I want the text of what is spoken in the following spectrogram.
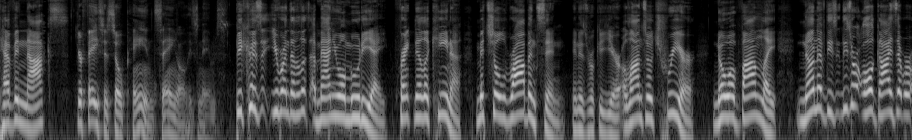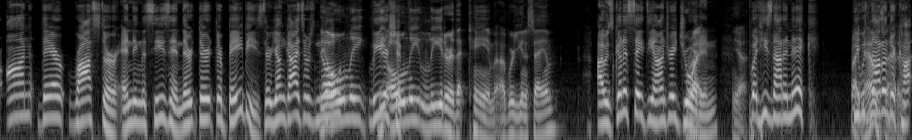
Kevin Knox, Your face is so pained saying all these names. because you run down the list: Emmanuel Mudiay, Frank Ntilikina, Mitchell Robinson in his rookie year, Alonzo Trier, Noah Vonleh. None of these; these are all guys that were on their roster ending the season. They're they're they're babies. They're young guys. There's no The only leadership. the only leader that came. Uh, were you going to say him? I was gonna say DeAndre Jordan, Yeah. but he's not a Knick. he was not under not con-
